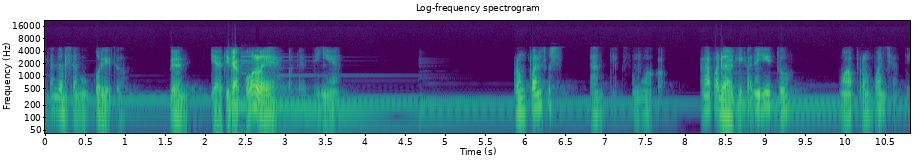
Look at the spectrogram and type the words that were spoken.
Kita nggak bisa ngukur gitu. Dan ya tidak boleh pada perempuan itu cantik semua kok. Karena pada hakikatnya gitu. Semua perempuan cantik.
